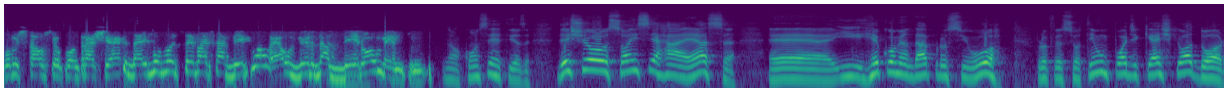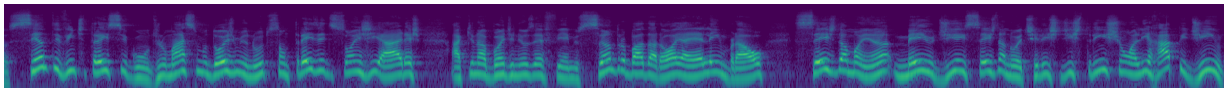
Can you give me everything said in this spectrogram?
como está o seu contra-cheque, daí você vai saber qual é o verdadeiro aumento. Não, com certeza. Deixa eu só encerrar essa é, e recomendar para o senhor, professor, tem um podcast que eu adoro, 123 segundos, no máximo dois minutos, são três edições diárias aqui na Band News FM. O Sandro Badaró e a Ellen Brau, seis da manhã, meio-dia e seis da noite. Eles destrincham ali rapidinho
